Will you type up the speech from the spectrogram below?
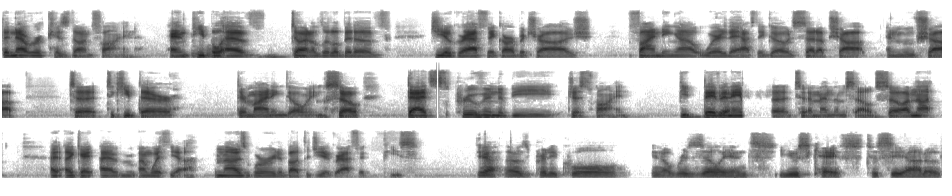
the network has done fine. And people have done a little bit of geographic arbitrage, finding out where they have to go to set up shop and move shop to to keep their their mining going. So that's proven to be just fine. They've been able to, to amend themselves. So I'm not like I, I, I'm with you. I'm not as worried about the geographic piece. Yeah, that was a pretty cool you know resilient use case to see out of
